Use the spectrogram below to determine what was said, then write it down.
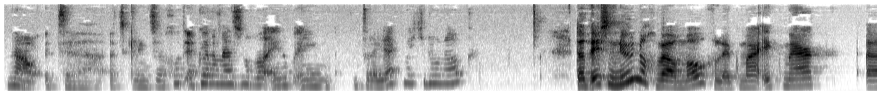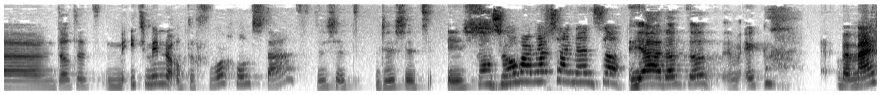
Nou, het, eh, het klinkt heel goed. En kunnen mensen nog wel één op één traject met je doen ook? Dat is nu nog wel mogelijk, maar ik merk eh, dat het iets minder op de voorgrond staat. Dus het, dus het is. Kan zomaar weg zijn, mensen! Ja, dat, dat, ik, bij mij,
